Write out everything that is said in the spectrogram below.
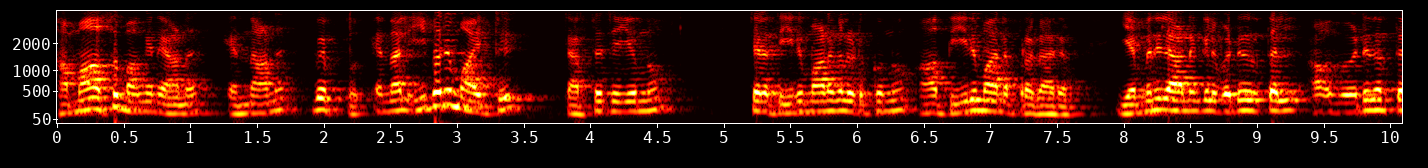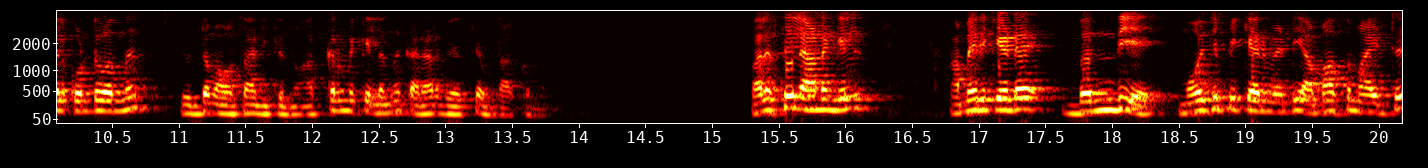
ഹമാസും അങ്ങനെയാണ് എന്നാണ് വെപ്പ്. എന്നാൽ ഇവരുമായിട്ട് ചർച്ച ചെയ്യുന്നു ചില തീരുമാനങ്ങൾ എടുക്കുന്നു. ആ തീരുമാനപ്രകാരം യമനിലാണെങ്കിൽ വെടിനിർത്തൽ വെടിനിർത്തൽ കൊണ്ടുവന്ന് യുദ്ധം അവസാനിക്കുന്നു ആക്രമിക്കില്ലെന്ന് കരാർ വ്യവസ്ഥ ഉണ്ടാക്കുന്നു. ഫലസ്തീനിലാണെങ്കിൽ അമേരിക്കയുടെ ബന്ദിയെ മോചിപ്പിക്കാൻ വേണ്ടി അമാസമായിട്ട്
